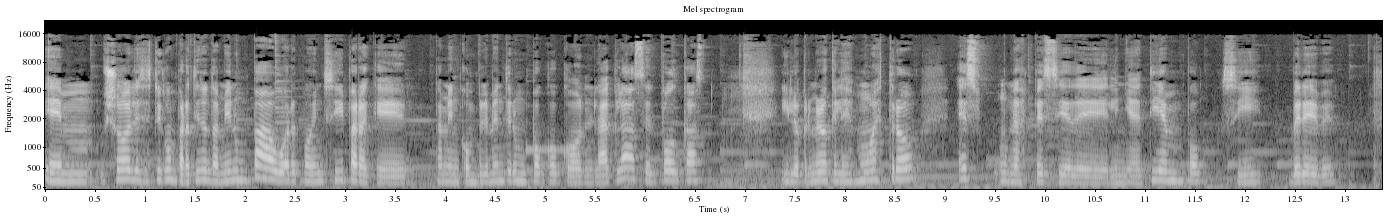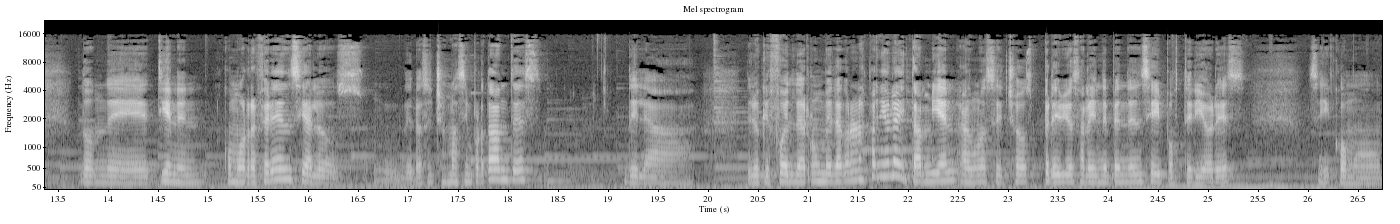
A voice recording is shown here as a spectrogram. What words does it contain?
Em, yo les estoy compartiendo también un PowerPoint, ¿sí? Para que también complementen un poco con la clase, el podcast. Y lo primero que les muestro es una especie de línea de tiempo, ¿sí? Breve, donde tienen como referencia los, de los hechos más importantes de, la, de lo que fue el derrumbe de la corona española y también algunos hechos previos a la independencia y posteriores ¿sí? como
